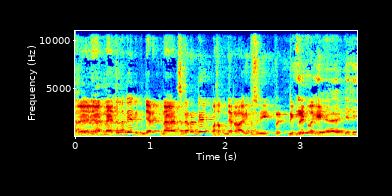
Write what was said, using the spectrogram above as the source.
ada, ya. Nah itu kan dia di penjara. Nah sekarang dia masuk penjara lagi terus di, di break lagi. Iya, jadi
